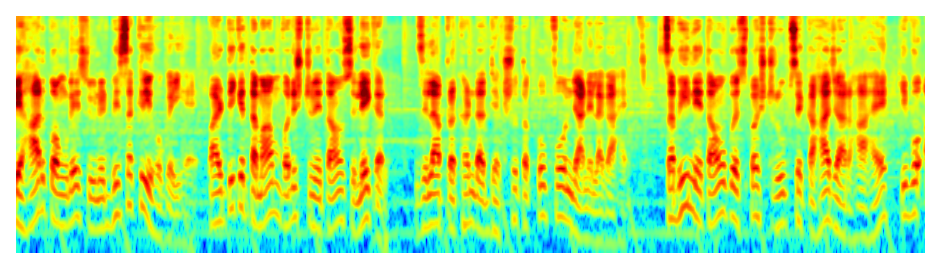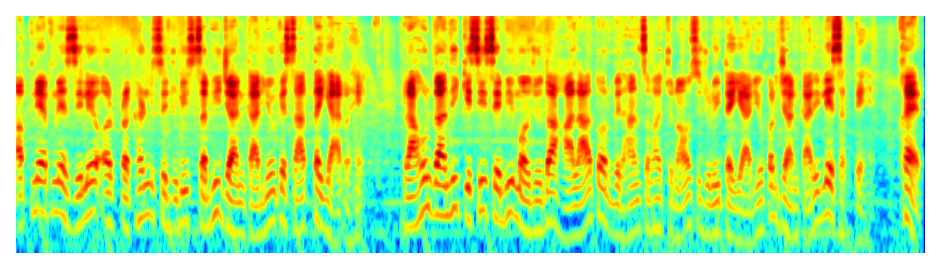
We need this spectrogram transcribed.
बिहार कांग्रेस यूनिट भी सक्रिय हो गई है। पार्टी के तमाम वरिष्ठ नेताओं से लेकर जिला प्रखंड अध्यक्षों तक को फ़ोन जाने लगा है। सभी नेताओं को स्पष्ट रूप से कहा जा रहा है कि वो अपने अपने ज़िले और प्रखंड से जुड़ी सभी जानकारियों के साथ तैयार रहें। राहुल गांधी किसी से भी मौजूदा हालात और विधानसभा चुनाव से जुड़ी तैयारियों पर जानकारी ले सकते हैं। खैर,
